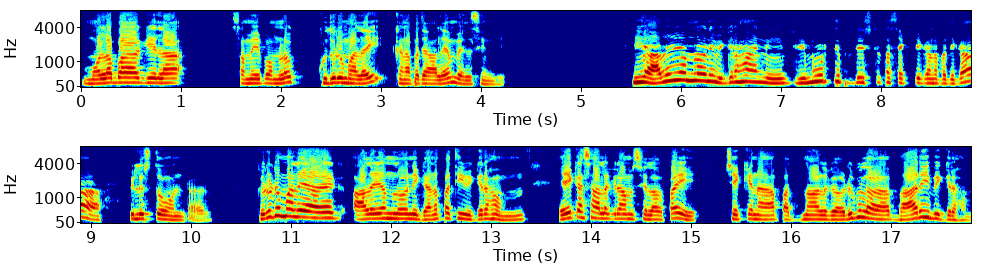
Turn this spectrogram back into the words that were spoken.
మొలబాగిల సమీపంలో కుదురుమలై గణపతి ఆలయం వెలిసింది. ఈ ఆలయంలోని విగ్రహాన్ని త్రిమూర్తి ప్రతిష్ఠిత శక్తి గణపతిగా పిలుస్తూ ఉంటారు. కురుడుమలై ఆలయంలోని గణపతి విగ్రహం ఏకశాలగ్రామ శిలపై చెక్కిన 14 అడుగుల భారీ విగ్రహం.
